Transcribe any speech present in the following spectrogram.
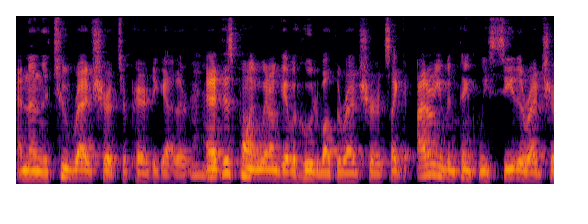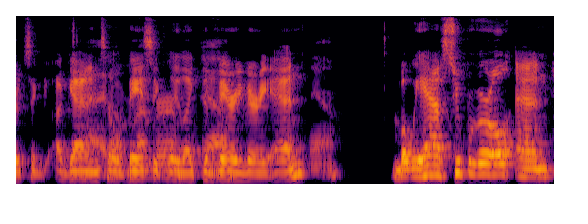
and then the two red shirts are paired together. Mhm. And at this point, we don't give a hoot about the red shirts. Like I don't even think we see the red shirts again I until basically remember. like the Yeah. very very end. Yeah. But we have Supergirl and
